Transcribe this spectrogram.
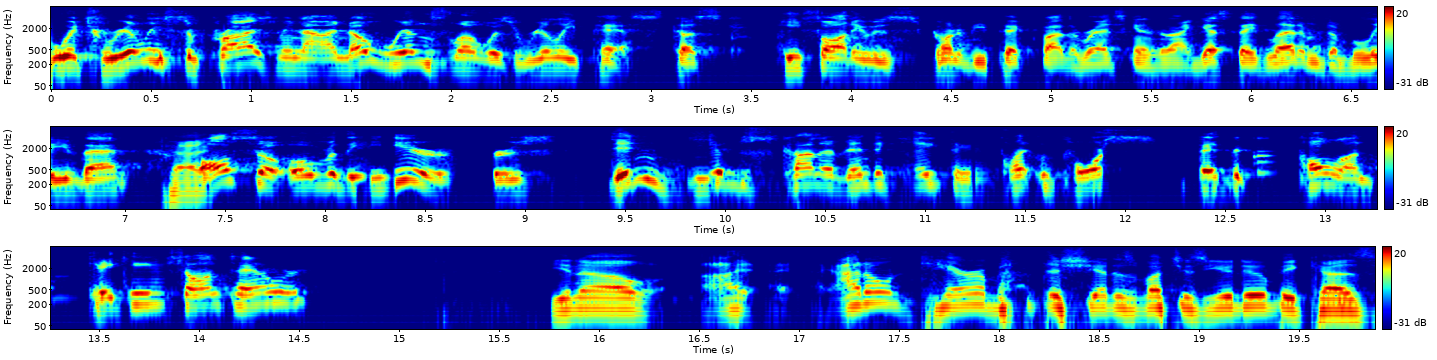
which really surprised me. Now I know Winslow was really pissed because he thought he was going to be picked by the Redskins, and I guess they led him to believe that. Okay. Also, over the years, didn't Gibbs kind of indicate that Clinton Portis made the call on taking Sean Taylor? you know, I I don't care about this shit as much as you do because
